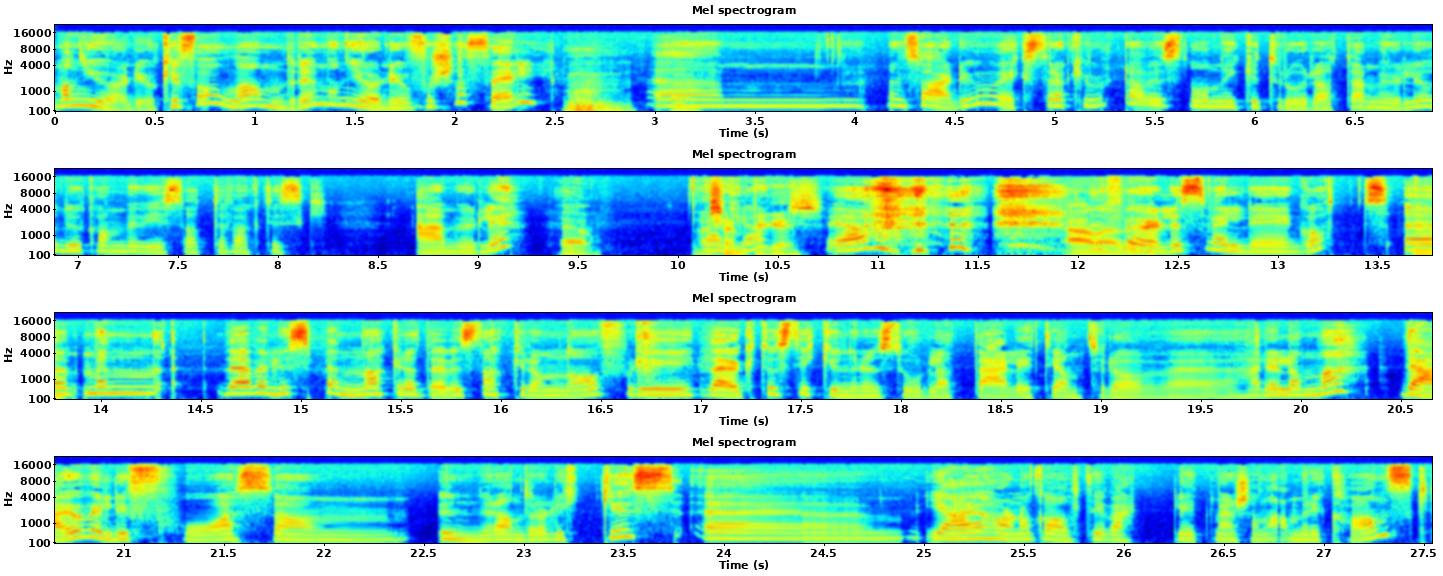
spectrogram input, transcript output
man gjør det jo ikke for alle andre, man gjør det jo for seg selv. Mm. Ja. Um, men så er det jo ekstra kult da, hvis noen ikke tror at det er mulig, og du kan bevise at det faktisk er mulig. Ja. Det er kjempegøy. klart. Ja. Ja, det føles veldig godt. Uh, men det er veldig spennende akkurat det vi snakker om nå. fordi det er jo ikke til å stikke under en stol at det er litt jantelov eh, her i landet. Det er jo veldig få som unner andre å lykkes. Eh, jeg har nok alltid vært litt mer sånn amerikansk,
